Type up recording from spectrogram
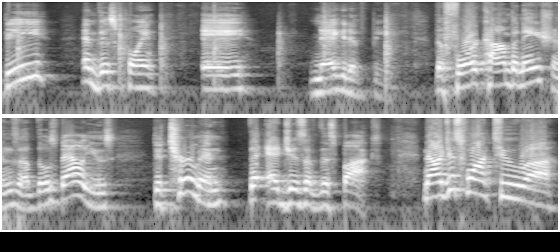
b. And this point, a, negative b. The four combinations of those values determine the edges of this box. Now, I just want to uh,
